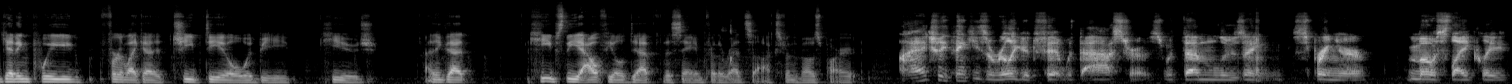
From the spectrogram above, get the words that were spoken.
getting Puig for like a cheap deal would be huge. I think that keeps the outfield depth the same for the Red Sox for the most part. I actually think he's a really good fit with the Astros, with them losing Springer most likely.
